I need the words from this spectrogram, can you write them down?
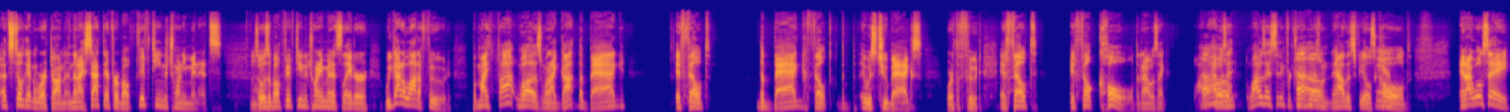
"It's still getting worked on." And then I sat there for about 15 to 20 minutes. So it was about 15 to 20 minutes later. We got a lot of food, but my thought was when I got the bag, it felt the bag felt the, it was two bags worth of food. It felt it felt cold, and I was like, why was I why was I sitting for 20 minutes Uh-oh. when now this feels Yeah. cold? And I will say,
